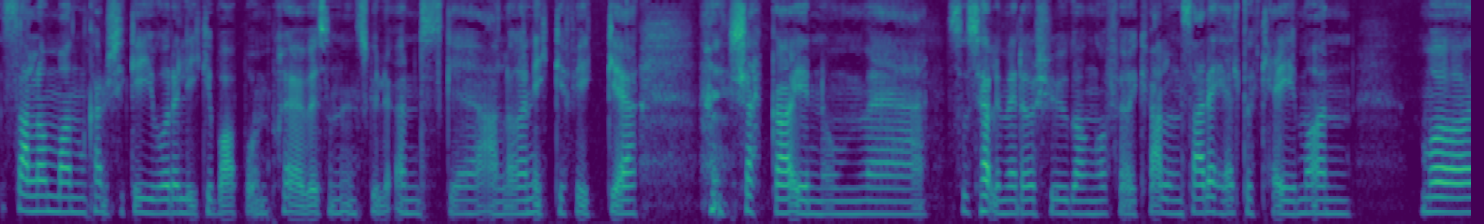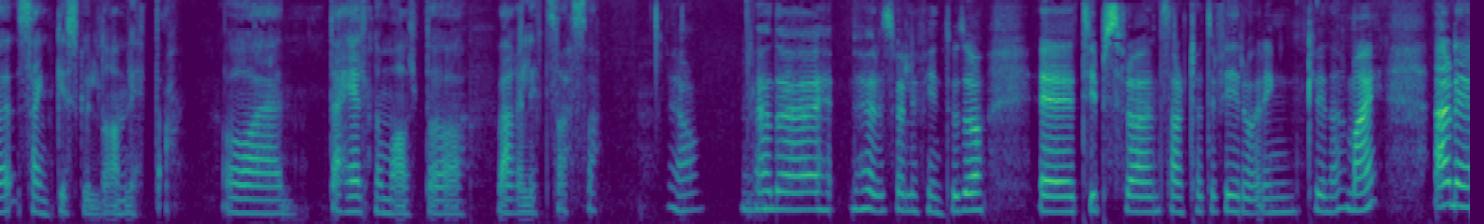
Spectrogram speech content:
selv om man kanskje ikke gjorde det like bra på en prøve som en skulle ønske, eller en ikke fikk eh, sjekka innom eh, sosiale medier sju ganger før i kvelden, så er det helt OK. Man må senke skuldrene litt, da. Og eh, det er helt normalt å være litt stressa. Ja. Ja, det, høres veldig fint ut. Og eh, tips fra en snart 34-åring kvinne, meg, er det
